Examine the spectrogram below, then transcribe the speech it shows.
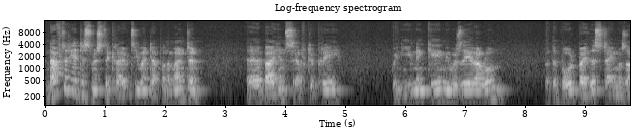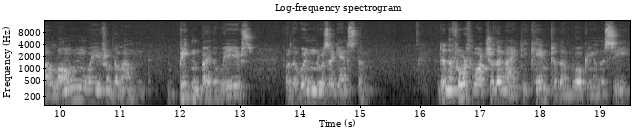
And after he had dismissed the crowds, he went up on the mountain uh, by himself to pray. When evening came, he was there alone, but the boat by this time was a long way from the land, beaten by the waves, for the wind was against them. And in the fourth watch of the night he came to them walking on the sea.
